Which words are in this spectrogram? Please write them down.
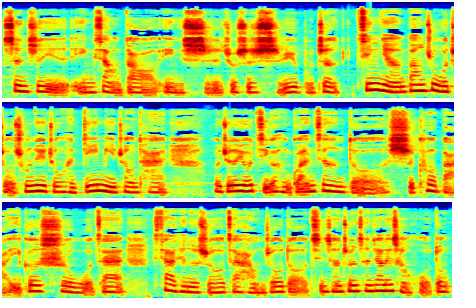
甚至也影响到饮食，就是食欲不振。今年帮助我走出那种很低迷状态。我觉得有几个很关键的时刻吧，一个是我在夏天的时候在杭州的青山村参加了一场活动，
